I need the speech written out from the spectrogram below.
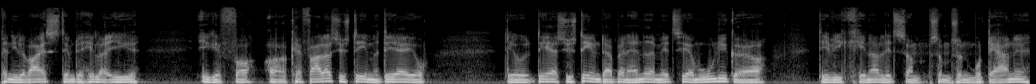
Pernille Weiss stemte heller ikke ikke for. Og kafala-systemet, det er jo det, er jo det her system, der blandt andet er med til at muliggøre det, vi kender lidt som, som sådan moderne,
